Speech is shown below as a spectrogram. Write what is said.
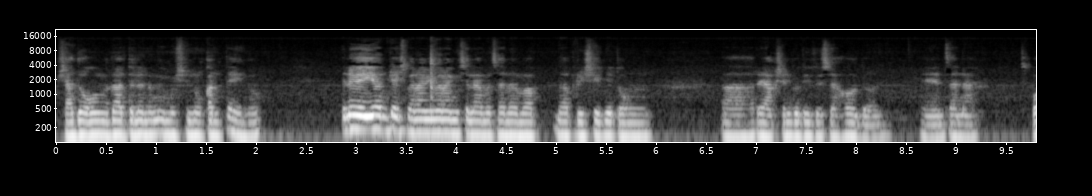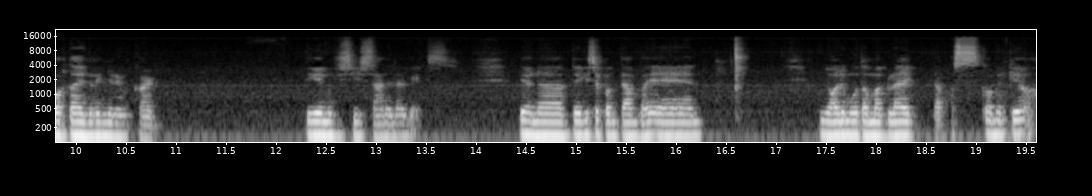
Masyado akong nadadala ng emosyon ng kanta eh, no? Anyway, yun guys, maraming maraming salamat. Sana ma- na-appreciate nyo itong ah, reaction ko dito sa Hold On. And sana, supportahin rin nyo yung card. Hindi kayo magsisisi sa nila guys. Yun, na thank you sa pagtambay and huwag nyo kalimutan mag-like tapos comment kayo.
